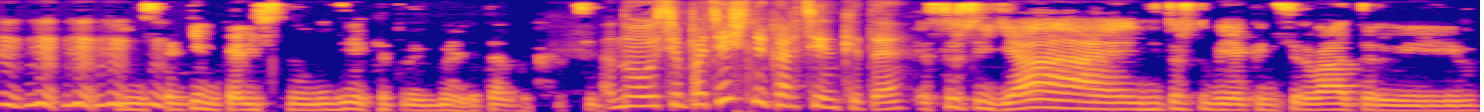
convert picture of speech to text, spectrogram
Не с таким количеством людей, которые были там на Ну, симпатичные картинки-то? Слушай, я не то чтобы я консерватор и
